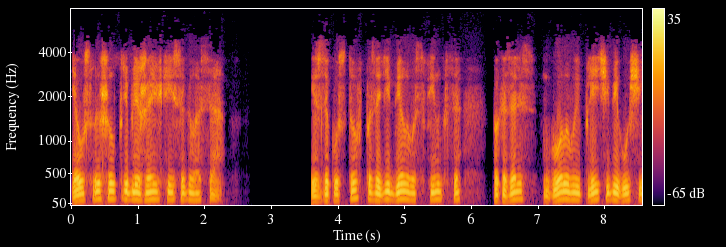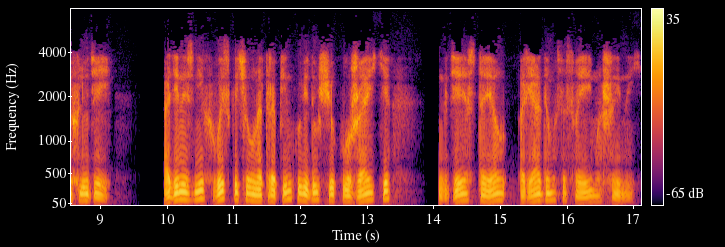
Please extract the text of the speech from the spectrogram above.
я услышал приближающиеся голоса. Из-за кустов позади белого сфинкса показались головы и плечи бегущих людей. Один из них выскочил на тропинку, ведущую к лужайке, где я стоял рядом со своей машиной.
